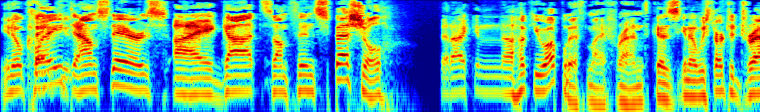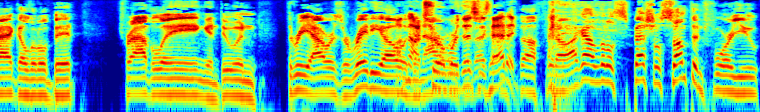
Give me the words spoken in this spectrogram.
You know, Clay, you. downstairs, I got something special that I can uh, hook you up with, my friend, because, you know, we start to drag a little bit traveling and doing three hours of radio. I'm and not sure hours where this is extra headed. Stuff. You know, I got a little special something for you,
